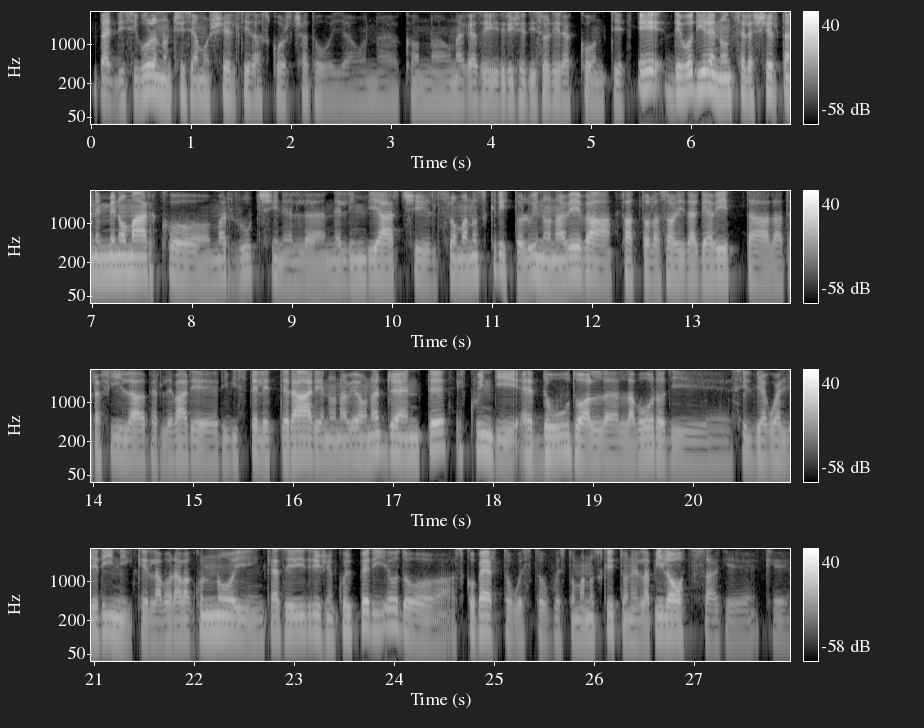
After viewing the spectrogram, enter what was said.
Beh, di sicuro non ci siamo scelti la scorciatoia con, con una casa editrice di soli racconti e devo dire non se l'è scelta nemmeno Marco Marrucci nel, nell'inviarci il suo manoscritto. Lui non aveva fatto la solita gavetta, la trafila per le varie riviste letterarie, non aveva un agente e quindi è dovuto al lavoro di Silvia Guaglierini che lavorava con noi in casa editrice in quel periodo, ha scoperto questo, questo manoscritto nella pilozza che, che,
